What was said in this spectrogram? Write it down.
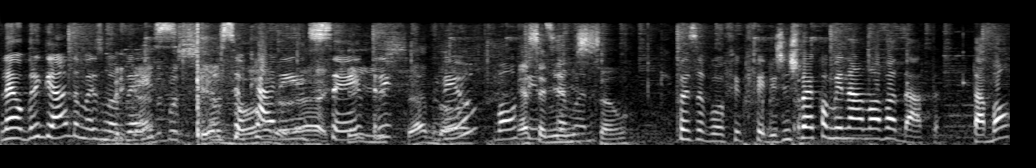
Léo, obrigada mais uma Obrigado vez. Você, pelo seu carinho de ah, sempre. Isso, viu? Bom Essa é a minha missão. Coisa boa, fico feliz. A gente vai combinar a nova data, tá bom?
